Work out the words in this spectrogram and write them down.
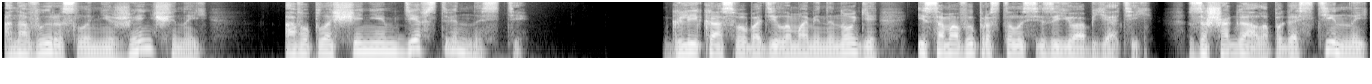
Она выросла не женщиной, а воплощением девственности. Глика освободила мамины ноги и сама выпросталась из ее объятий. Зашагала по гостиной,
